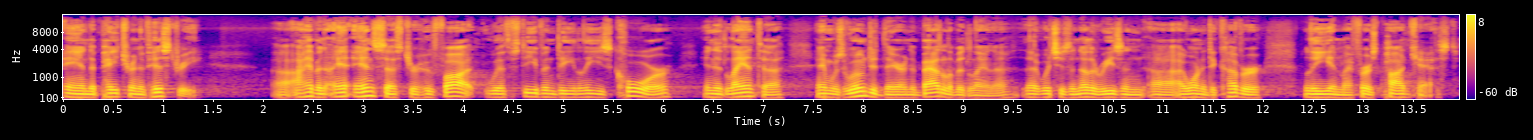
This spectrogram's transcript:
and a patron of history. Uh, I have an ancestor who fought with Stephen D. Lee's corps in Atlanta and was wounded there in the Battle of Atlanta, that, which is another reason uh, I wanted to cover Lee in my first podcast.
